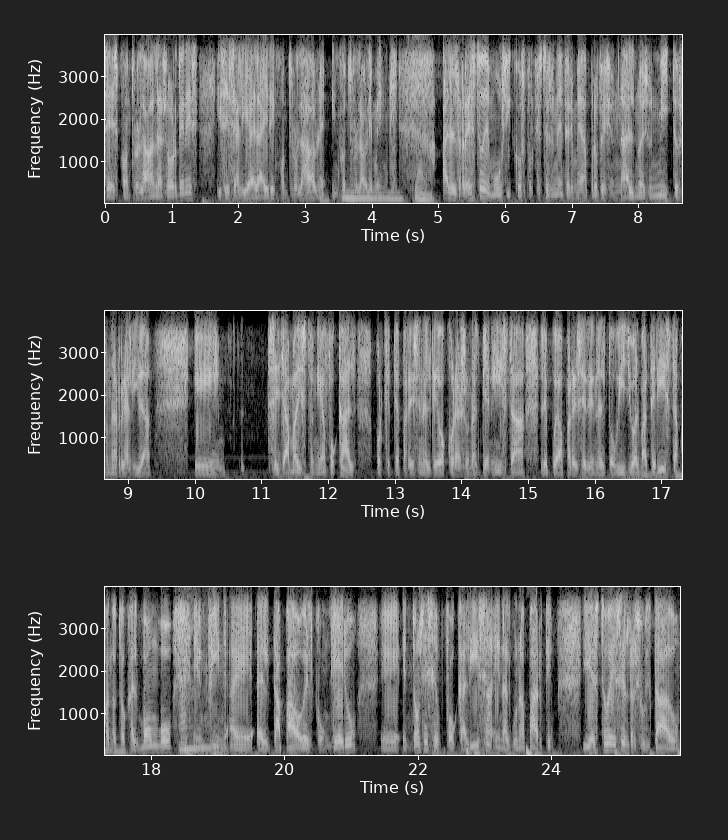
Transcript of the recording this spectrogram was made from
se descontrolaban las órdenes y se salía el aire incontrolable, incontrolablemente. Mm, Al resto de músicos, porque esto es una enfermedad profesional, no es un mito, es una realidad, eh, se llama distonía focal, porque te aparece en el dedo corazón al pianista, le puede aparecer en el tobillo al baterista cuando toca el bombo, en fin, eh, el tapado del conguero, eh, entonces se focaliza en alguna parte y esto es el resultado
